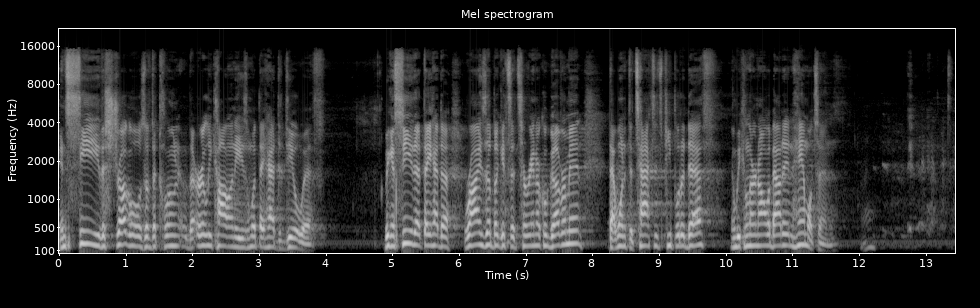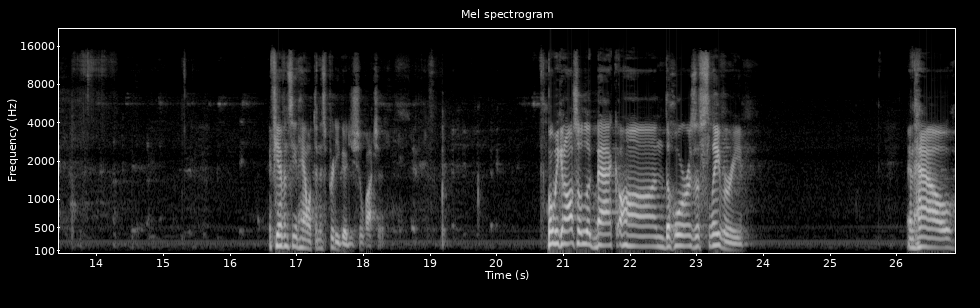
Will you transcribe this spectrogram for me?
and see the struggles of the, colon- the early colonies and what they had to deal with. We can see that they had to rise up against a tyrannical government that wanted to tax its people to death, and we can learn all about it in Hamilton. If you haven't seen Hamilton, it's pretty good. You should watch it. But we can also look back on the horrors of slavery and how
